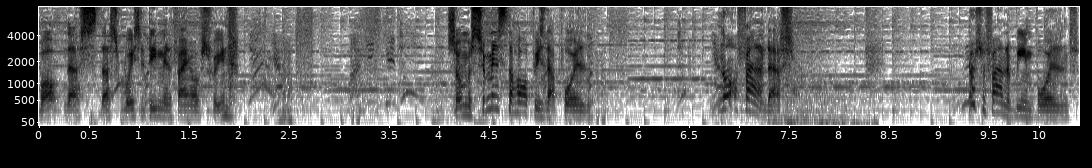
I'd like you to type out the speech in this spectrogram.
Well, that's that's wasted demon fang off screen. so I'm assuming it's the harpies that poison. Not a fan of that. Not a fan of being poisoned.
